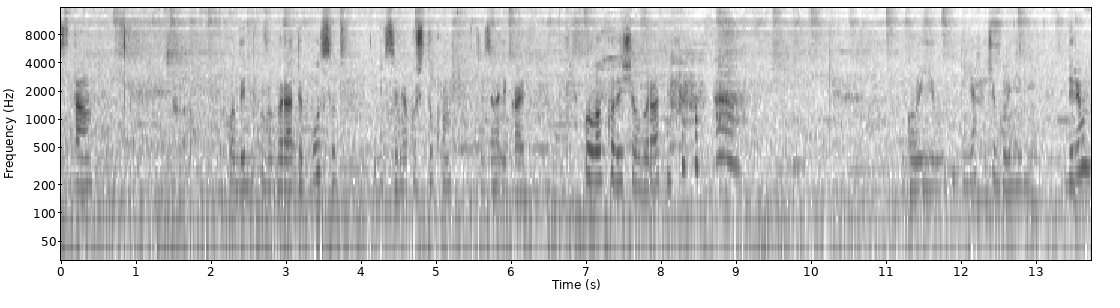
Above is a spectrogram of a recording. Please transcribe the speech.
90 ходить вибирати посуд і всіляку штуку. Це взагалі кайф. Було б куди ще обирати. Горіл. Я хочу горіл. Беремо.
